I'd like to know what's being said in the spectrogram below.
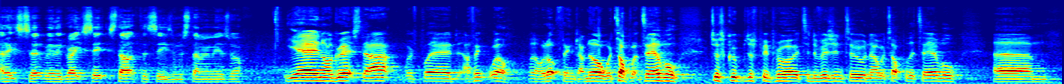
and it's been a great start to the season with Stanley as well. Yeah, you know, great start. We've played. I think. Well, no, I don't think. I know we're top of the table. Just just been promoted to Division Two. Now we're top of the table. Um,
